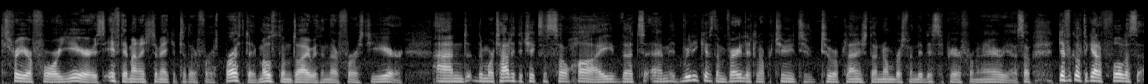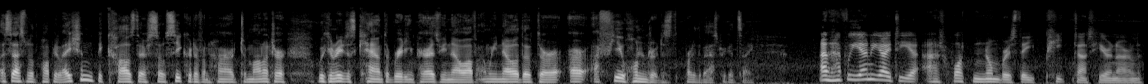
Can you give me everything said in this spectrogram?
three or four years if they manage to make it to their first birthday. Most of them die within their first year. And the mortality of the chicks is so high that um, it really gives them very little opportunity to, to, replenish their numbers when they disappear from an area. So difficult to get a full assessment of the population because they're so secretive and hard hard to monitor. We can really just count the breeding pairs we know of, and we know that there are a few hundred, is probably the best we could say. And have we any idea at what numbers they peaked at here in Ireland?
